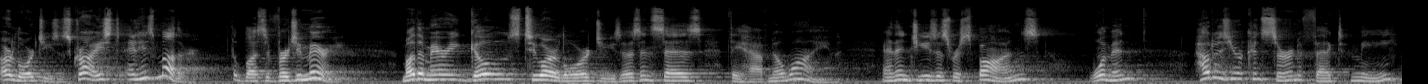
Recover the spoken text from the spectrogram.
our Lord Jesus Christ and his mother, the Blessed Virgin Mary. Mother Mary goes to our Lord Jesus and says, They have no wine. And then Jesus responds, Woman, how does your concern affect me?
